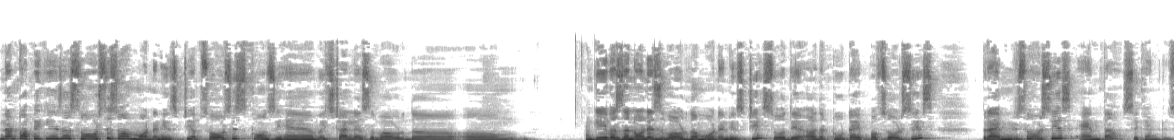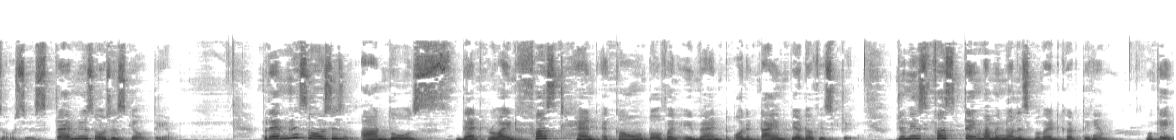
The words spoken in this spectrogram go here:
ना topic is the sources of modern history अब सोर्सेज कौन से हैं? Which tell about the gave us the knowledge about the modern history. So there are the two type of sources, primary sources and the secondary sources. Primary sources क्या होते हैं Primary sources are those that provide first hand account of an event or a time period of history. जो means first time हमें knowledge provide करते हैं okay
